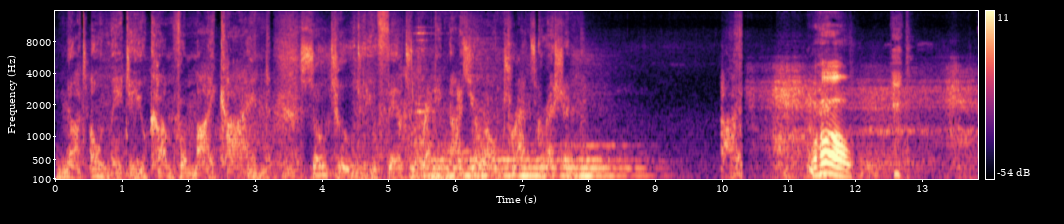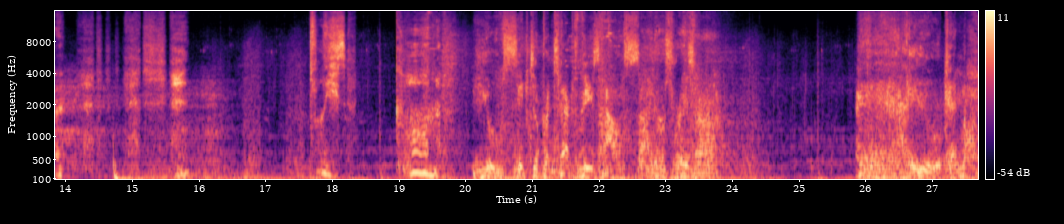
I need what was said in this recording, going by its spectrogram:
Not only do you come from my kind, so too do you fail to recognize your own transgression. Whoa! Please, come. You seek to protect these outsiders, Razor. Cannot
